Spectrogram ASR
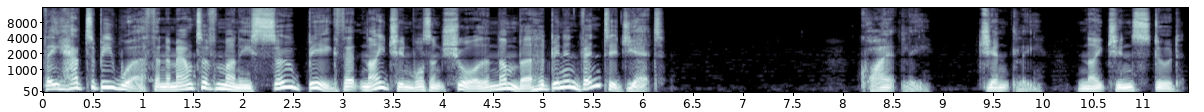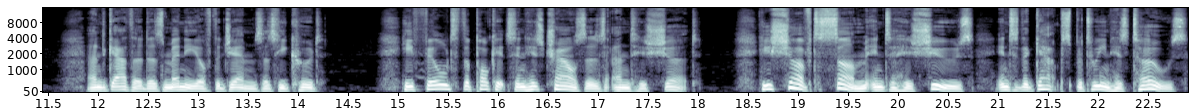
they had to be worth an amount of money so big that Naichen wasn't sure the number had been invented yet. Quietly, gently, Naichen stood and gathered as many of the gems as he could. He filled the pockets in his trousers and his shirt. He shoved some into his shoes, into the gaps between his toes.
